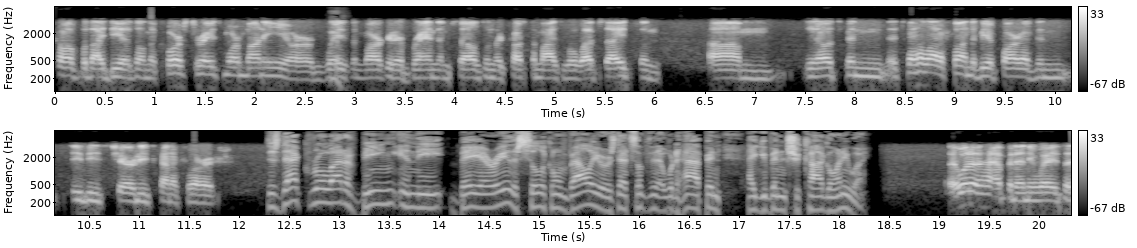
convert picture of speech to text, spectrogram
come up with ideas on the course to raise more money or ways to market or brand themselves on their customizable websites. And um, you know, it's been it's been a lot of fun to be a part of and see these charities kind of flourish. Does that grow out of being in the Bay Area, the Silicon Valley, or is that something that would happen had you been in Chicago anyway? It would have happened anyways. I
